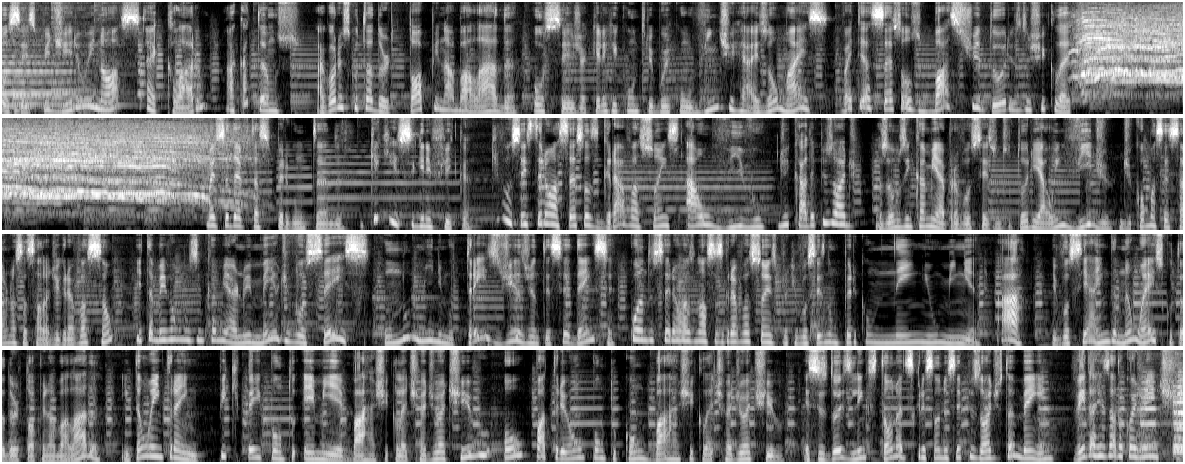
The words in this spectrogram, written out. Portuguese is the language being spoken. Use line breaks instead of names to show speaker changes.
Vocês pediram e nós, é claro, acatamos. Agora o escutador top na balada, ou seja, aquele que contribui com 20 reais ou mais, vai ter acesso aos bastidores do chiclete. Mas você deve estar se perguntando: o que, que isso significa? Que vocês terão acesso às gravações ao vivo de cada episódio. Nós vamos encaminhar para vocês um tutorial em vídeo de como acessar nossa sala de gravação e também vamos encaminhar no e-mail de vocês, com no mínimo 3 dias de antecedência, quando serão as nossas gravações, para que vocês não percam nenhuminha. Ah, e você ainda não é escutador top na balada? Então entra em picpay.me barra chiclete radioativo ou patreon.com barra chiclete radioativo. Esses dois links estão na descrição desse episódio também, hein? Vem dar risada com a gente!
